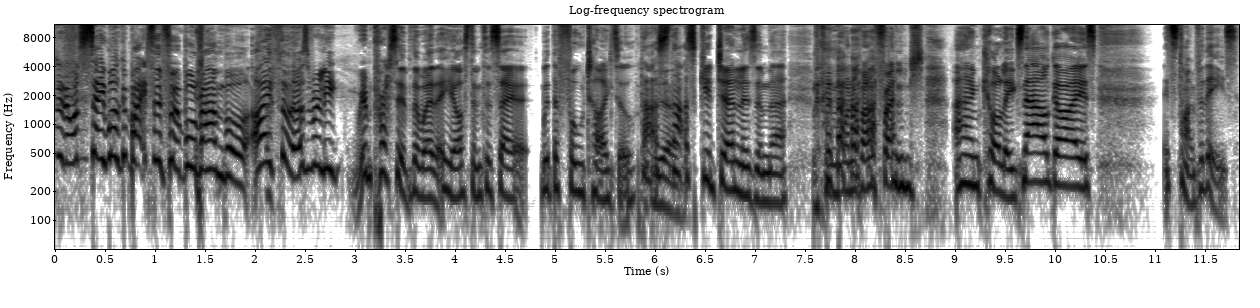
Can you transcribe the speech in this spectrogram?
don't know what to say. Welcome back to the football ramble. I thought that was really impressive the way that he asked him to say it with the full title. That's Yeah. that's good journalism there from one of our friends and colleagues. Now, guys, it's time for these.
